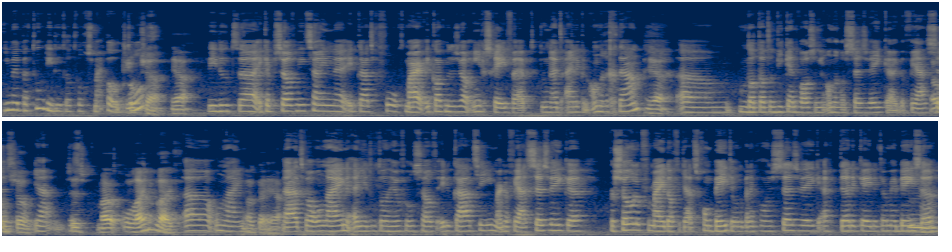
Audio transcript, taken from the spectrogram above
Ime Batou die doet dat volgens mij ook, Klopt, toch? ja. ja. Die doet, eh, ik heb zelf niet zijn eh, educatie gevolgd, maar ik had me dus wel ingeschreven. Heb toen uiteindelijk een andere gedaan. ja. Ehm, omdat dat een weekend was en die andere was zes weken. Ik dacht van ja, Oh, zes, zo. ja, dus, Dus, maar online of live? eh, online. Oké, ja. Ja, het is wel online en je doet dan heel veel zelf-educatie. Maar ik dacht van ja, zes weken persoonlijk voor mij dacht ik ja, het is gewoon beter. Want dan ben ik gewoon zes weken echt dedicated ermee bezig. Mhm.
